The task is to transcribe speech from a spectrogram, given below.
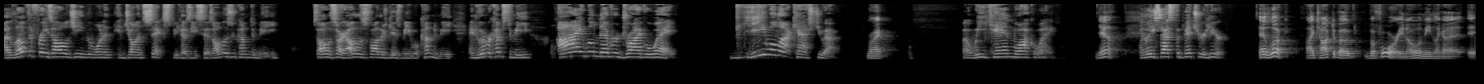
I love the phraseology in the one in, in John 6 because he says, All those who come to me, so all sorry, all those fathers gives me will come to me, and whoever comes to me, I will never drive away. He will not cast you out, Right. but we can walk away. Yeah. At least that's the picture here. And look, I talked about before, you know, I mean, like a eh,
